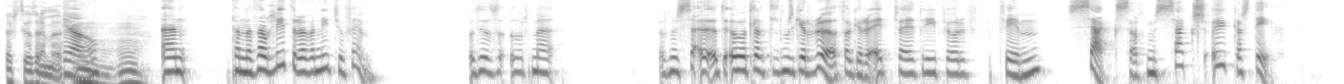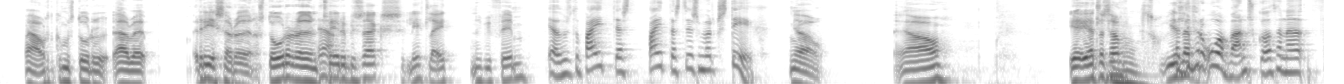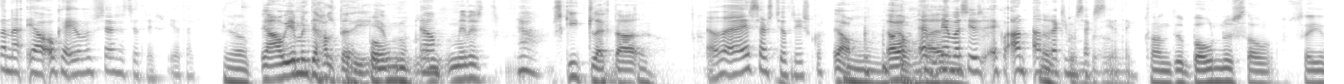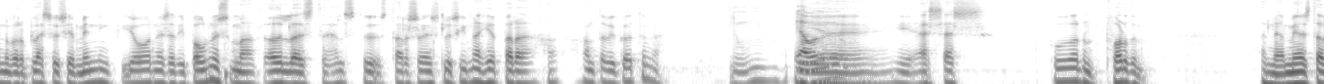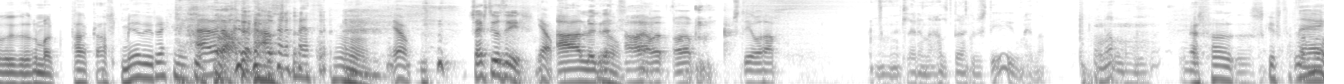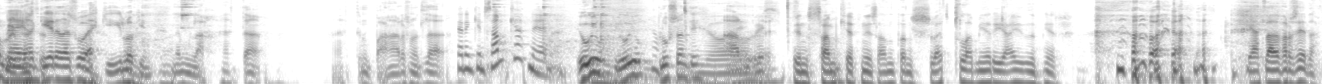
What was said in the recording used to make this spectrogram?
63 já, Mhm. en þannig að þá hlýtur að vera 95 og þú, þú, þú ert með þú ert með, se- ef þú ætlar til að gera röð þá gerur 1, 2, 3, 4, 5 6, þá ertu með 6 auka stig. Já, þú ert komið stóru, alveg risaröðina, stóra röðin Já. 2 upp í 6, litla 1 upp í 5 já, þú veist, þú bætast, bætast við sem mörg stig. Já, já. Ég, ég ætla samt ég þetta ætla, er fyrir ofan, sko, þannig að, þannig að já, ok, ég var 63, ég veit ekki Já, Já, ég myndi halda því. Ég. Mér finnst skýtlegt að Já, það er 63 sko. Já, já, já. En er- nema sér eitthvað an- annar reglum með 60, ég veit ekki. Talandi um bónus, þá segir nú bara blessu sér minning Jóhannesar í bónus sem að öðlaðist helstu starfsreynslu sína hér bara ha- handa við göttuna Nú, já, í, eh, í SS búðunum, forðum. Þannig að mér finnst að við þurfum að taka allt með í reikningu. Það er að taka allt með. Já, 63 Já. Alveg Já, já, já, stig á það Ég ætla að reyna að halda einhverju stigum hérna Svona. Er það skiptir það Nei, nei, það þér? gerir það svo ekki í lokin Nefnilega, þetta Þetta er nú bara svona til að Er engin samkeppni hérna? Jú, jú, jú, jú, blúsandi Jó, Alveg. Þinn samkeppnisandan svella mér í æðum hér. Ég ætlaði að fara að setja.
